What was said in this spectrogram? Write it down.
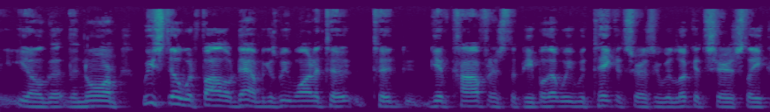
you know the the norm, we still would follow down because we wanted to to give confidence to people that we would take it seriously, we look at seriously,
